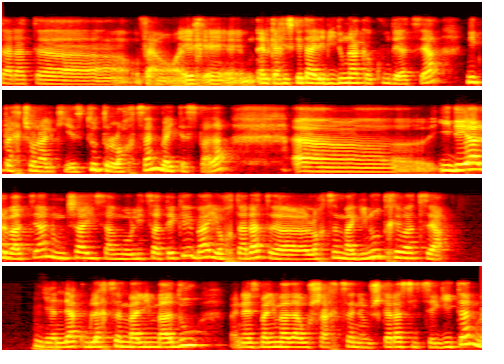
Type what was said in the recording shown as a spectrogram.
tarat, uh, enfin, er, er, elkarrizketa elebidunak kudeatzea, nik pertsonalki ez dut lortzen, baita ezpada. Uh, ideal batean, untsa izango litzateke, bai, hortarat uh, lortzen baginu trebatzea. Hmm. Jendeak ulertzen balin badu, baina ez balin bada usartzen Euskaraz hitz egiten,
